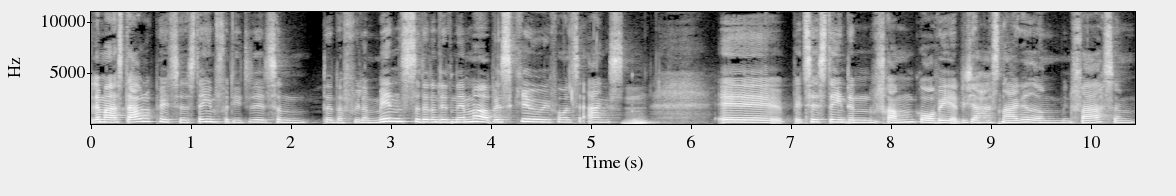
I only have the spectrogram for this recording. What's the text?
Lad mig starte med PTSD'en, fordi det er sådan, den, der fylder mindst, så den er lidt nemmere at beskrive i forhold til angsten. Mm. Øh, PTSD'en, den fremgår ved, at hvis jeg har snakket om min far, som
